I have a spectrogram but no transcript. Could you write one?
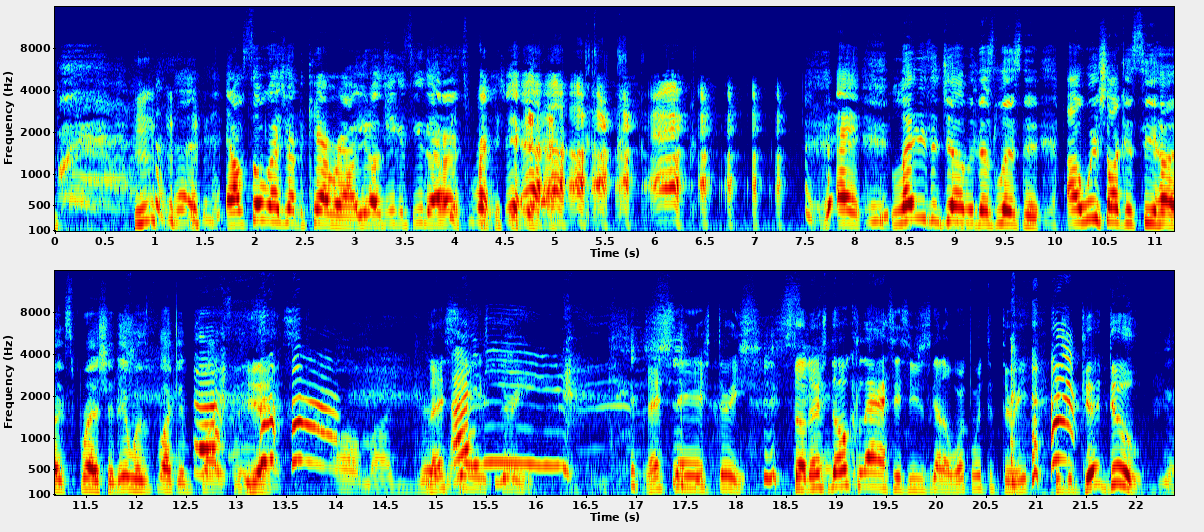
and I'm so glad you have the camera out, you know, so you can see that expression. hey, ladies and gentlemen that's listening, I wish I could see her expression. It was fucking priceless. Yes. Oh my Let's goodness. say I it's three. Let's say it's three. So there's no classes. You just gotta work with the three. He's a good dude. Yeah.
